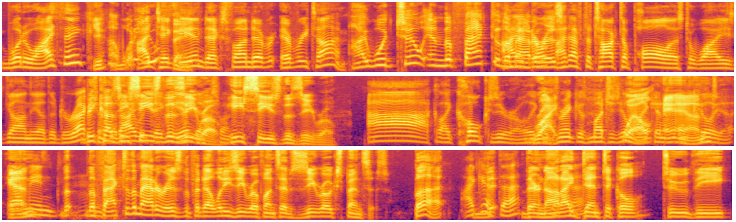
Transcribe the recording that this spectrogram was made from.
what do I think? Yeah, what do you think? I'd take think? the index fund every every time. I would too. And the fact of the I matter is, I'd have to talk to Paul as to why he's gone the other direction. because he sees take the, zero. He sees the zero. Ah, like Coke Zero. They right. can drink as much as you well, like and, and, won't kill you. And I mean, the, the fact of the matter is, the Fidelity Zero funds have zero expenses, but I get th- that. they're not that. identical to the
